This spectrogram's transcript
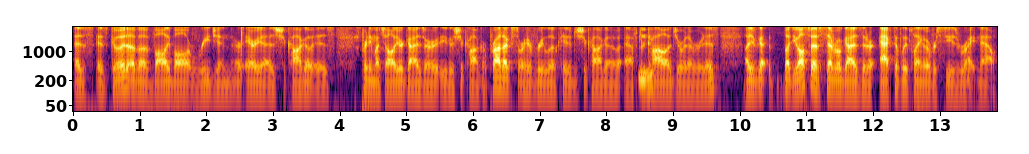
as as good of a volleyball region or area as Chicago is, pretty much all your guys are either Chicago products or have relocated to Chicago after mm-hmm. college or whatever it is. Uh, you've got, but you also have several guys that are actively playing overseas right now.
